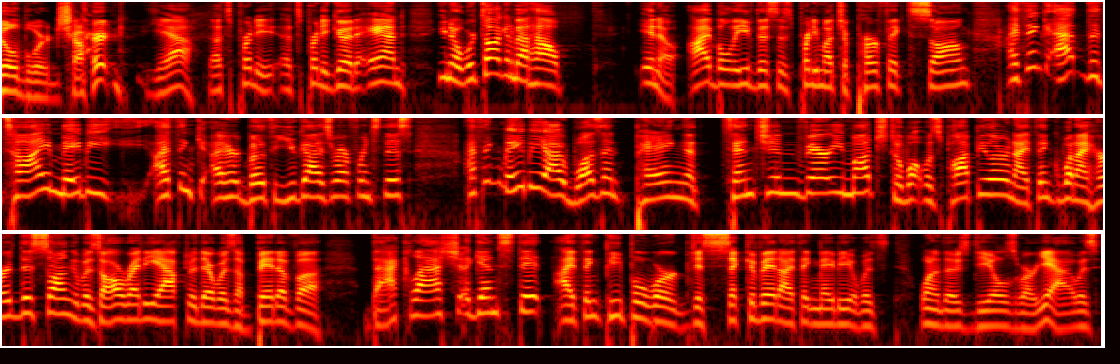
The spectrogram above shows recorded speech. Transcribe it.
Billboard chart. Yeah, that's pretty that's pretty good. And you know, we're talking about how you know, I believe this is pretty much a perfect song. I think at the time maybe I think I heard both of you guys reference this. I think maybe I wasn't paying attention very much to what was popular and I think when I heard this song it was already after there was a bit of a backlash against it. I think people were just sick of it. I think maybe it was one of those deals where, yeah, it was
